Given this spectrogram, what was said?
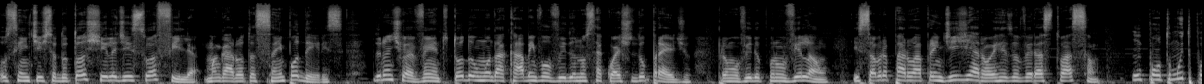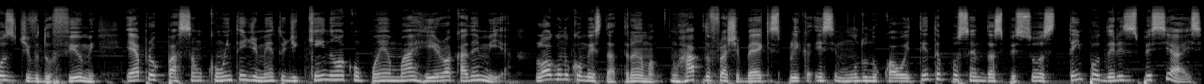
o cientista Dr. Shilled e sua filha, uma garota sem poderes. Durante o evento, todo mundo acaba envolvido no sequestro do prédio, promovido por um vilão, e sobra para o aprendiz de herói resolver a situação. Um ponto muito positivo do filme é a preocupação com o entendimento de quem não acompanha My Hero Academia. Logo no começo da trama, um rápido flashback explica esse mundo no qual 80% das pessoas têm poderes especiais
